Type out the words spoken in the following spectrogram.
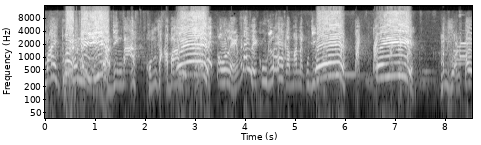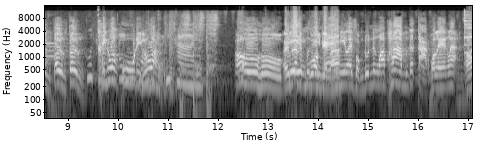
ไม่กูเฮ้ยดิไอ้เหี้ยยิงปะผมสาบานเฮ้เลยยโตแหลงไม่ได้เลยกูแลกกับมันอะกูยิง เฮ้ยเฮ้ยมันสวนเติ้งเติ้งเติ้งพูดใครล่วงกูดิล่วง พี่ชาย โอ้โหไอ้เกเรื่องมมึงกลัวมีเกมแม่นะมีอะไรสมดุลนึงว่าภาพมึงก็กากพอแรงละ เอ้า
